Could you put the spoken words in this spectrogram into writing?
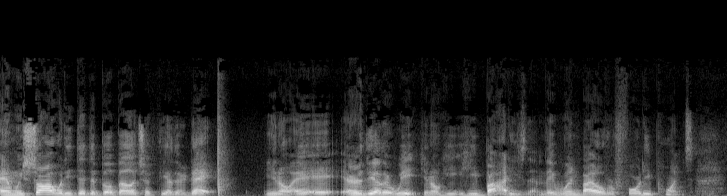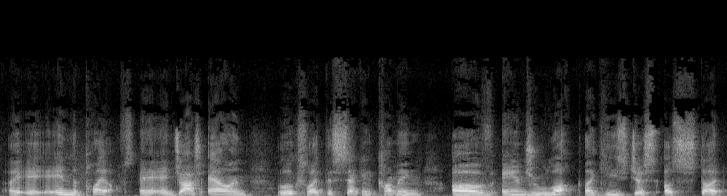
And we saw what he did to Bill Belichick the other day, you know, or the other week. You know, he, he bodies them. They win by over 40 points uh, in the playoffs. And Josh Allen looks like the second coming of Andrew Luck. Like he's just a stud.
